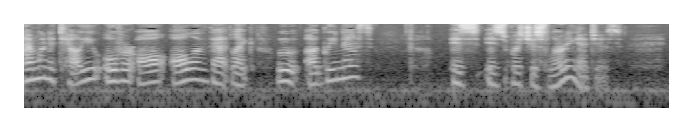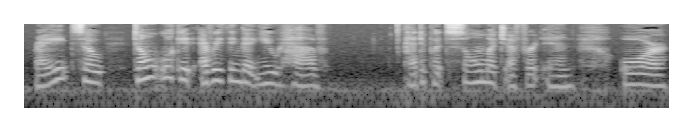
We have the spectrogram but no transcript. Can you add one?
I'm going to tell you overall, all of that like ooh, ugliness is is was just learning edges, right? So don't look at everything that you have had to put so much effort in or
